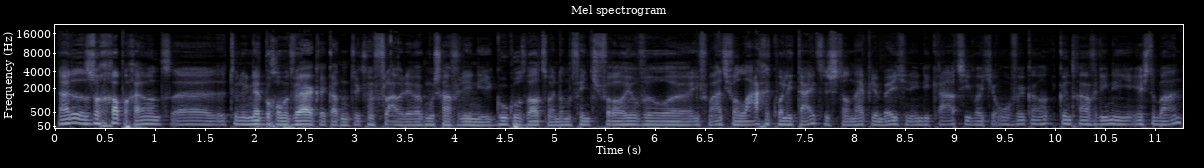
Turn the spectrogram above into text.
Nou, dat is wel grappig, hè? want uh, toen ik net begon met werken, ik had natuurlijk geen flauw idee wat ik moest gaan verdienen. Je googelt wat, maar dan vind je vooral heel veel uh, informatie van lage kwaliteit. Dus dan heb je een beetje een indicatie wat je ongeveer kan, kunt gaan verdienen in je eerste baan.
